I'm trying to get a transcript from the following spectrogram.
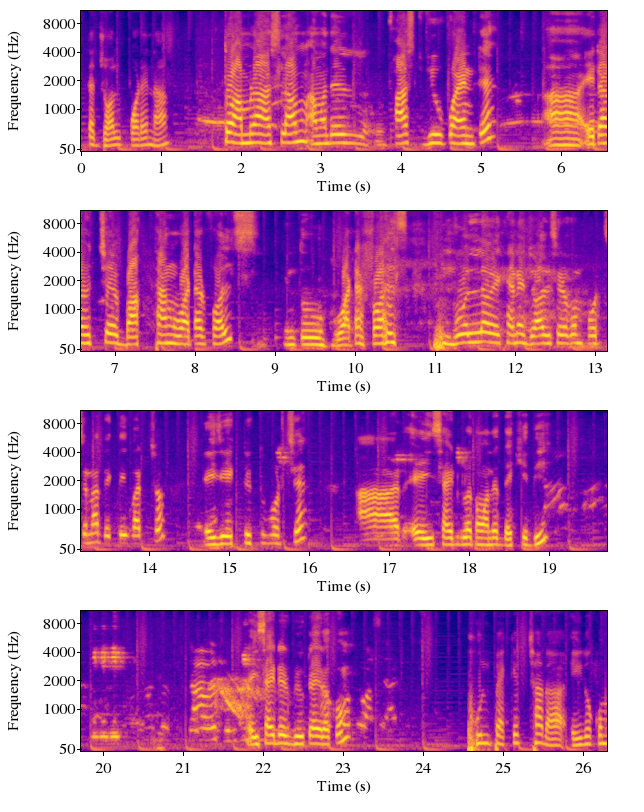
একটা জল পড়ে না। তো আমরা আসলাম আমাদের ফার্স্ট ভিউ পয়েন্টে এটা হচ্ছে বাকথাং ওয়াটারফলস কিন্তু ওয়াটারফলস বললেও এখানে জল সেরকম পড়ছে না, দেখতেই পাচ্ছ। এই যে একটু একটু পড়ছে। আর এই সাইডগুলো তোমাদের দেখিয়ে দিই। এই সাইডের ভিউটা এরকম। ফুল প্যাকেজ ছাড়া এইরকম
